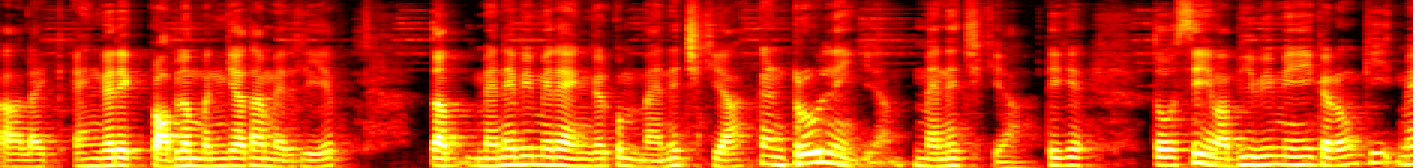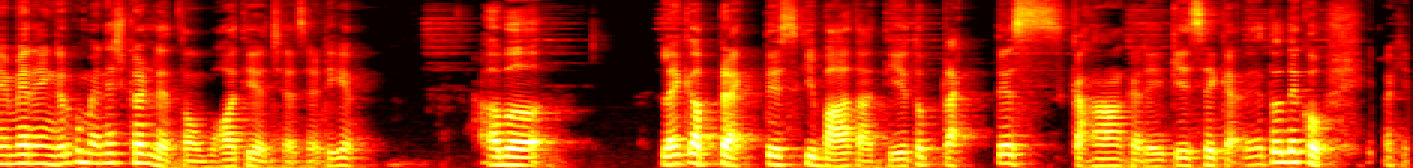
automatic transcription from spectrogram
लाइक एंगर एक प्रॉब्लम बन गया था मेरे लिए। तब मैंने भी मेरे एंगर को मैनेज किया कंट्रोल नहीं किया मैनेज किया, ठीक है? तो सेम अभी भी मैं यही कर रहा हूँ कि मैं मेरे एंगर को मैनेज कर लेता हूँ बहुत ही अच्छे से, ठीक है? अब लाइक अब प्रैक्टिस की बात आती है तो प्रैक्टिस कहाँ करें, कैसे करें? तो देखो ओके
